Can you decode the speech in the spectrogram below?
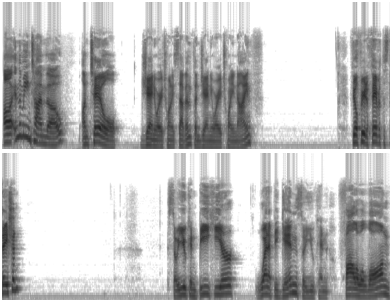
Uh, in the meantime, though, until January 27th and January 29th, feel free to favorite the station so you can be here when it begins, so you can follow along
